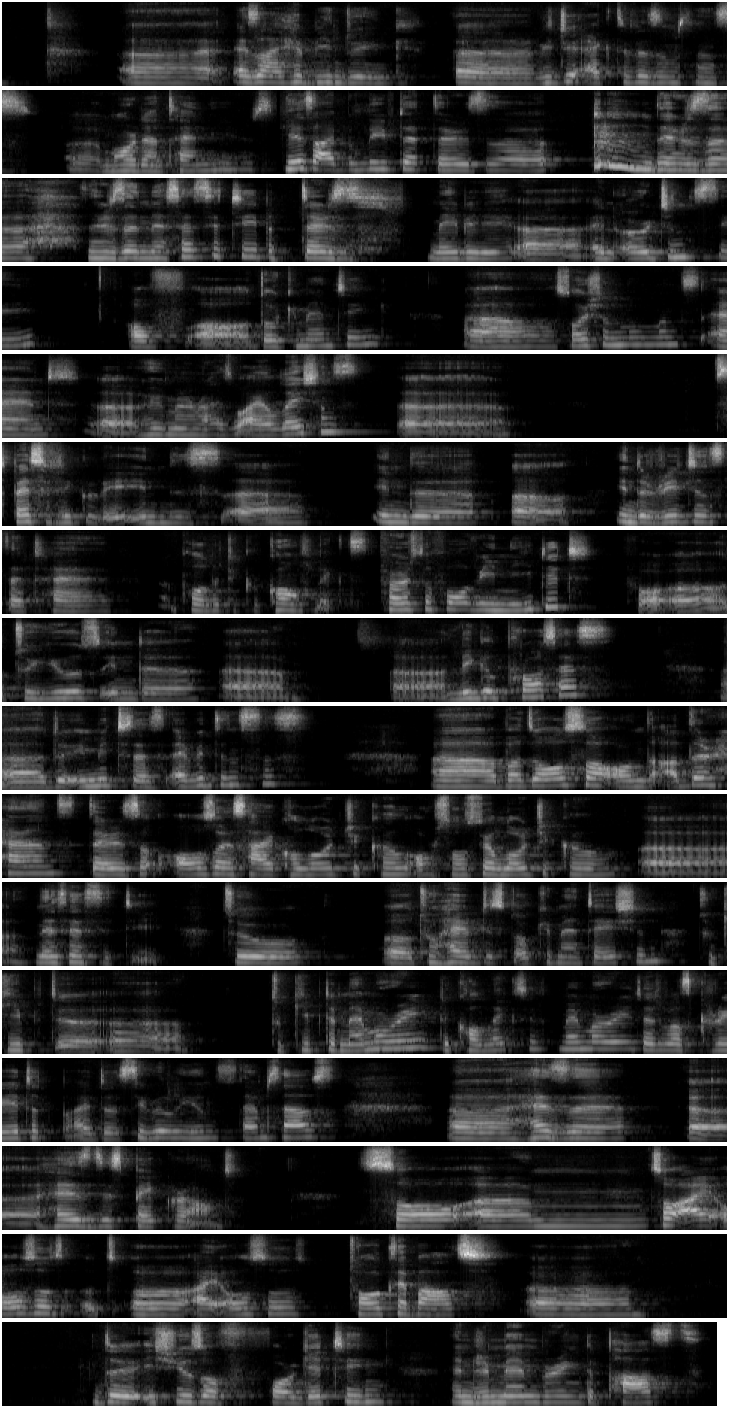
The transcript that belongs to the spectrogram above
as I have been doing uh, video activism since uh, more than 10 years. Yes, I believe that there's a, there's a, there's a necessity, but there's maybe an urgency of documenting uh, social movements and uh, human rights violations, uh, specifically in this in the in the regions that have political conflicts. First of all, we need it for, uh, to use in the uh, uh, legal process, uh, the images as evidences. Uh, but also, on the other hand, there is also a psychological or sociological necessity to to have this documentation, to keep the to keep the memory, the collective memory that was created by the civilians themselves, uh, has a uh, has this background. So um, so I also uh, I also talked about uh, the issues of forgetting and remembering the past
